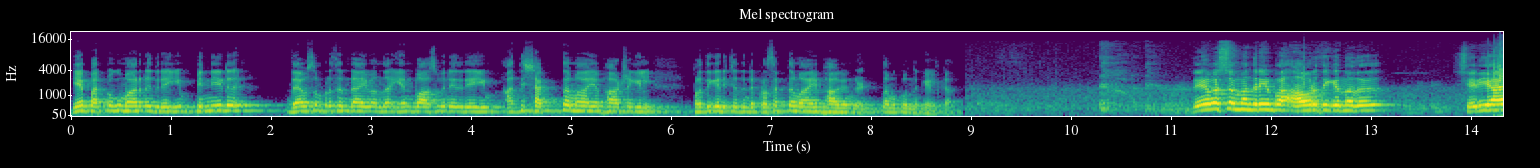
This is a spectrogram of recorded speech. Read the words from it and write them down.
എ പത്മകുമാറിനെതിരെയും പിന്നീട് ദേവസ്വം പ്രസിഡന്റായി വന്ന എൻ വാസുവിനെതിരെയും അതിശക്തമായ ഭാഷയിൽ പ്രതികരിച്ചതിന്റെ പ്രസക്തമായ ഭാഗങ്ങൾ നമുക്കൊന്ന് കേൾക്കാം. ദേവസ്വം മന്ത്രിയും ആവർത്തിക്കുന്നത് ശരിയായ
